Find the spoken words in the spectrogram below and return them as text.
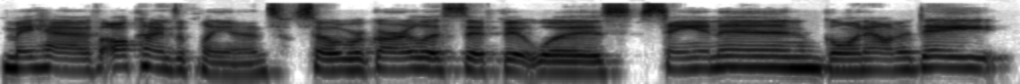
may have all kinds of plans. So, regardless if it was staying in, going out on a date,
